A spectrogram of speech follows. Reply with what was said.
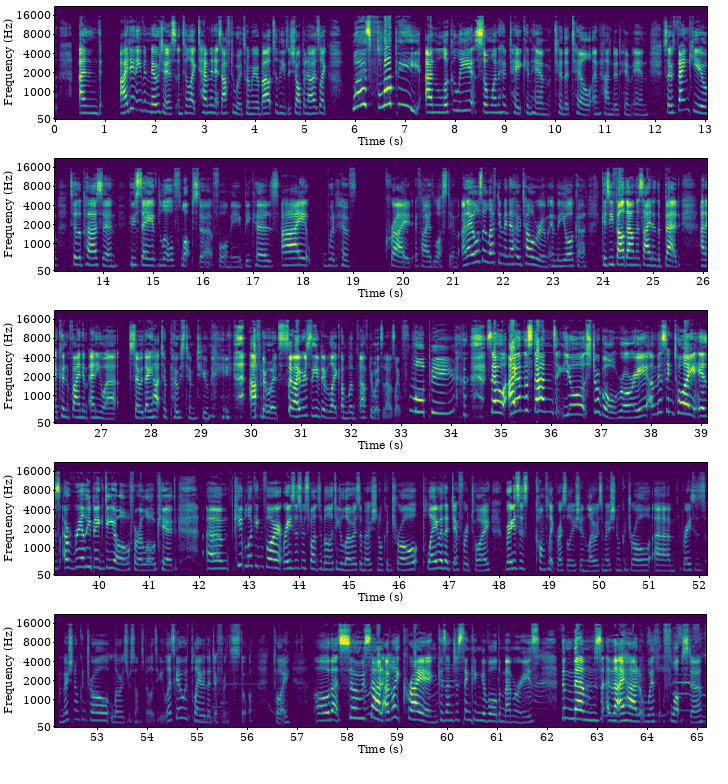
and I didn't even notice until like 10 minutes afterwards when we were about to leave the shop and I was like, Where's Floppy? And luckily, someone had taken him to the till and handed him in. So thank you to the person who saved little Flopster for me because I would have cried if I had lost him. And I also left him in a hotel room in Mallorca because he fell down the side of the bed and I couldn't find him anywhere. So they had to post him to me afterwards. So I received him like a month afterwards, and I was like, floppy. so I understand your struggle, Rory. A missing toy is a really big deal for a little kid. Um, keep looking for it. Raises responsibility, lowers emotional control. Play with a different toy. Raises conflict resolution, lowers emotional control. Um, raises emotional control, lowers responsibility. Let's go with play with a different store toy. Oh, that's so sad. I'm like crying because I'm just thinking of all the memories. The memes that I had with Flopster.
